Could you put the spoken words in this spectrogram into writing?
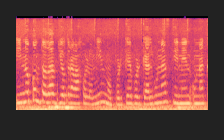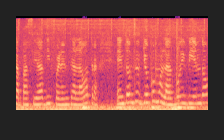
Y no con todas yo trabajo lo mismo. ¿Por qué? Porque algunas tienen una capacidad diferente a la otra. Entonces yo como las voy viendo,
